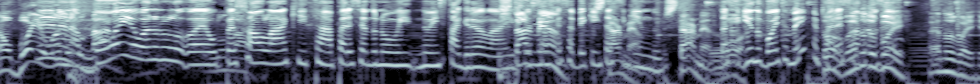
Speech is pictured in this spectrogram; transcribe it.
Não, Bowie eu Não, ando não, não. lunar. Boi eu ando no, é o pessoal lá que tá aparecendo no, no Instagram lá. e o pessoal Starman. quer saber quem tá Starman. seguindo. Starman. Tá boa. seguindo o boi também? Tô, ano do boi. Ano do boi.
